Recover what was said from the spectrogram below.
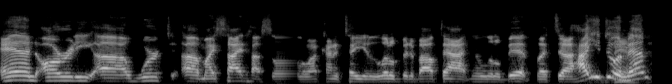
and already uh, worked uh, my side hustle. I'll kind of tell you a little bit about that in a little bit. But uh, how you doing, Yeah. man?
